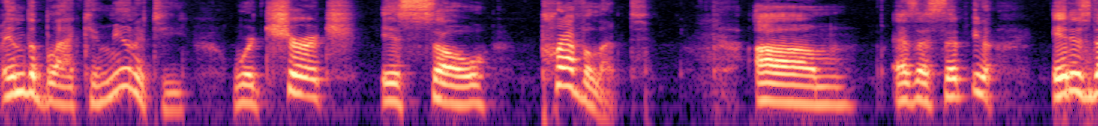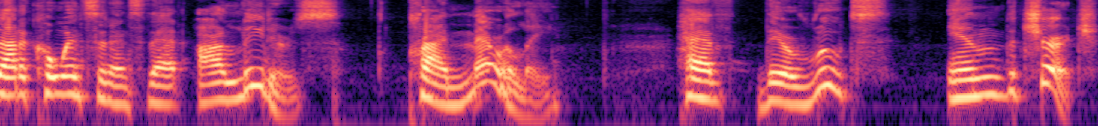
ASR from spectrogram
in the black community where church is so prevalent. Um, as I said, you know, it is not a coincidence that our leaders primarily have their roots in the church.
